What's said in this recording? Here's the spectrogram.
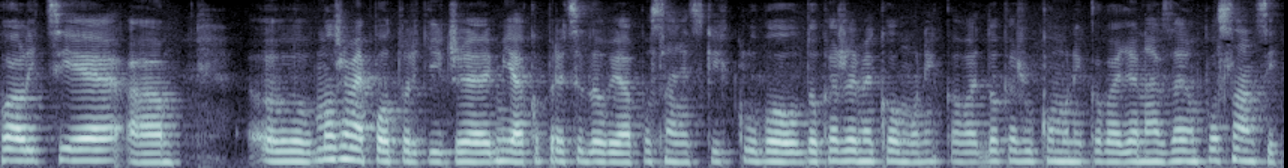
koalície a e, môžeme potvrdiť, že my ako predsedovia poslaneckých klubov dokážeme komunikovať, dokážu komunikovať aj navzájom poslanci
